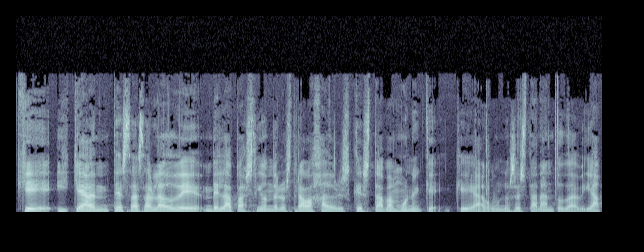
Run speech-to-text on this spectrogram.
que, y que antes has hablado de, la pasión de los trabajadores que estaban, bueno, y que, algunos estarán todavía,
